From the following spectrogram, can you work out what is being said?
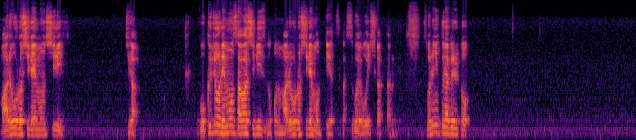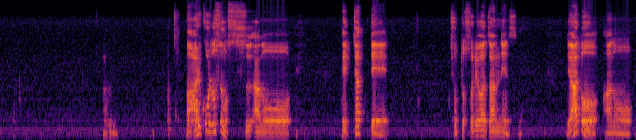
丸おろしレモンシリーズ。違う。極上レモンサワーシリーズのこの丸おろしレモンってやつがすごい美味しかったんで、それに比べると、まあ、アルコール度数もす、あのー減っちゃって、ちょっとそれは残念ですね。で、あと、あのー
